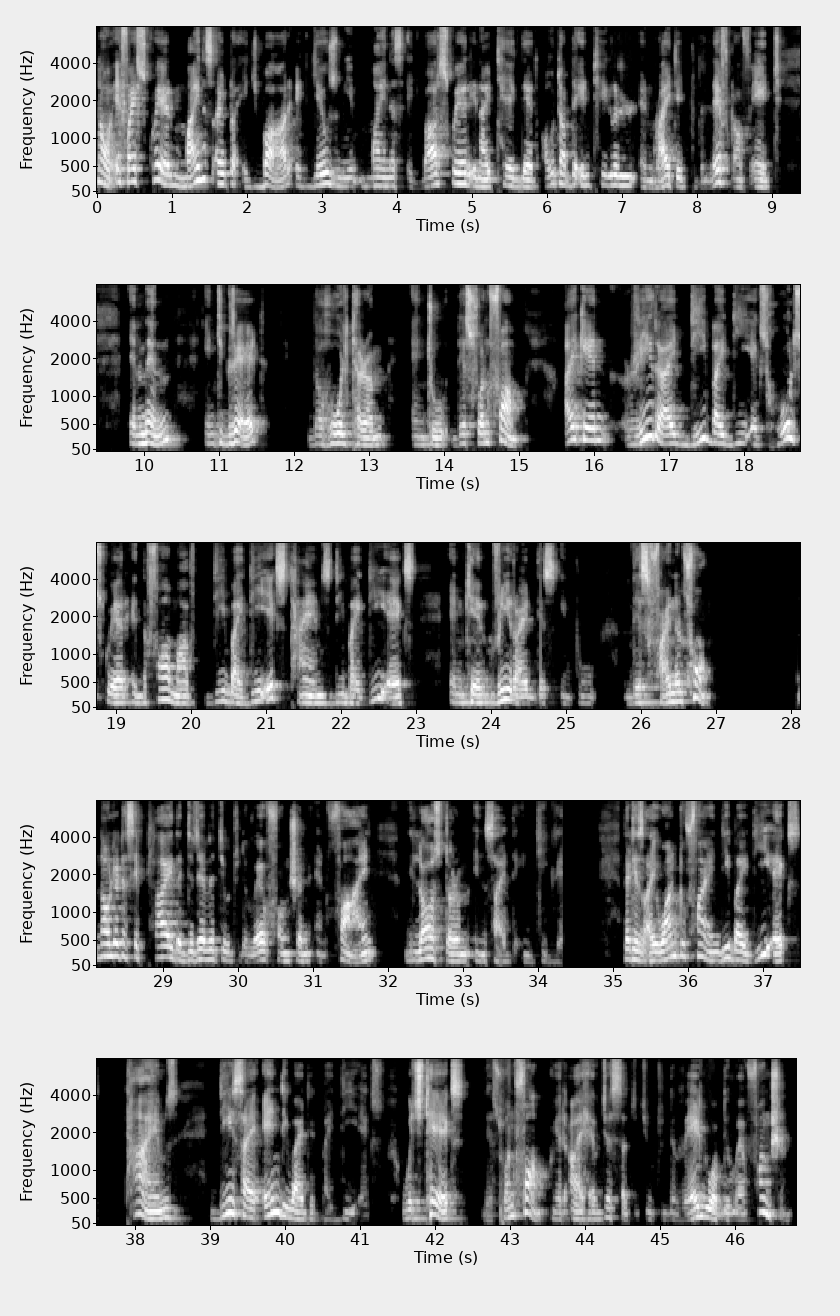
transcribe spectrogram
Now, if I square minus iota h bar, it gives me minus h bar square, and I take that out of the integral and write it to the left of it, and then integrate the whole term into this one form. I can rewrite d by dx whole square in the form of d by dx times d by dx and can rewrite this into this final form. Now let us apply the derivative to the wave function and find the loss term inside the integral. That is, I want to find d by dx times d psi n divided by dx, which takes this one form where I have just substituted the value of the wave function.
